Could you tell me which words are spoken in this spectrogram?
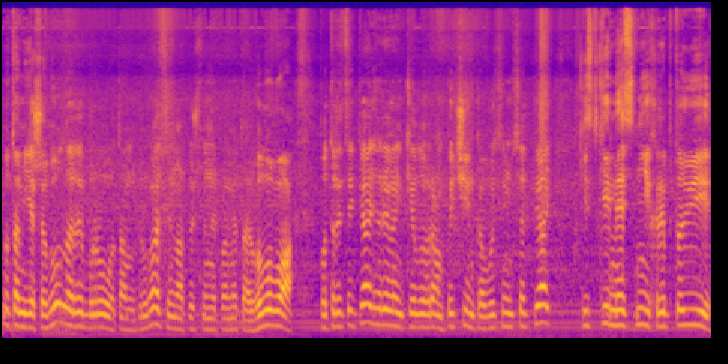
Ну там є ще голе ребро, там друга ціна, точно не пам'ятаю. Голова по 35 гривень кілограм, печінка 85, кістки м'ясні, хребтові,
